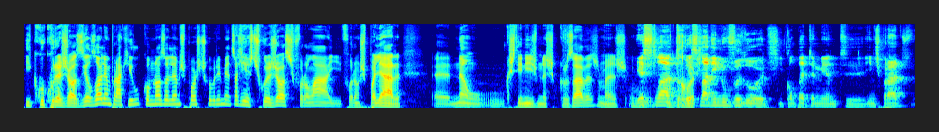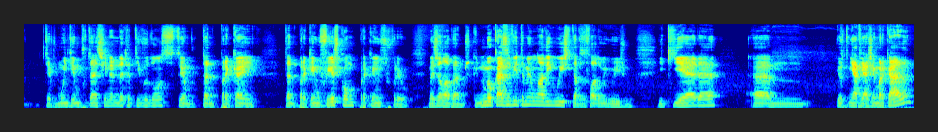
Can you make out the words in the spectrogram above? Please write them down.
e corajosos. Eles olham para aquilo como nós olhamos para os descobrimentos. Olha, estes corajosos que foram lá e foram espalhar. Uh, não o cristianismo nas cruzadas, mas o, esse lado, o terror. Esse lado inovador e completamente inesperado teve muita importância na narrativa do 11 de setembro, tanto para quem tanto para quem o fez como para quem o sofreu. Mas já lá vamos. Que no meu caso havia também um lado egoísta, estavas a falar do egoísmo, e que era. Um, eu tinha a viagem marcada,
